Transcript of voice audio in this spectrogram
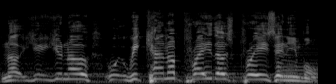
no. You, you know, we cannot pray those prayers anymore.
